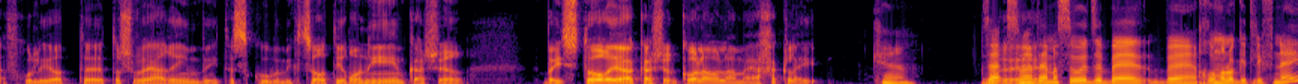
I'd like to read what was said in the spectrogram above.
הפכו להיות אה, תושבי ערים והתעסקו במקצועות עירוניים, כאשר בהיסטוריה, כאשר כל העולם היה חקלאי. כן. זה, ו- זאת אומרת, הם עשו את זה בכרונולוגית לפני?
